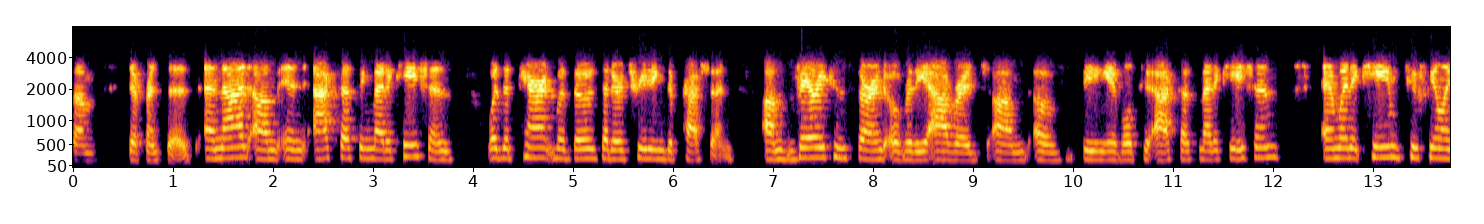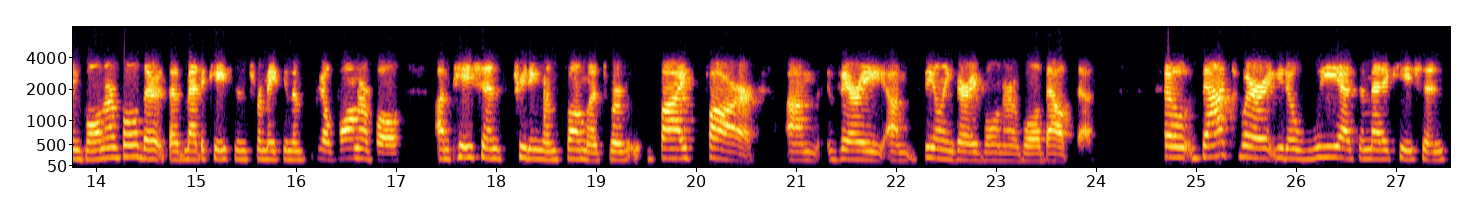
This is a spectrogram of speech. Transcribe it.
some differences. And that um, in accessing medications was apparent with those that are treating depression. Um, very concerned over the average um, of being able to access medications. And when it came to feeling vulnerable, the, the medications were making them feel vulnerable. Um, patients treating lymphomas were by far um, very um, feeling very vulnerable about this. So that's where you know we as a medication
